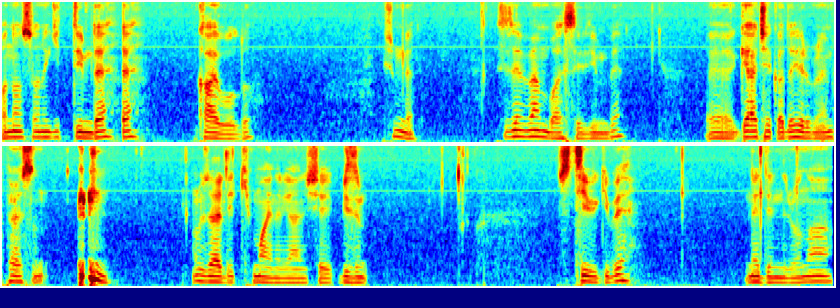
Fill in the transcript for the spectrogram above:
Ondan sonra gittiğimde de kayboldu. Şimdi size ben bahsedeyim be. Ee, gerçek adı Herobrine Person özellik miner yani şey bizim Steve gibi ne denir ona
